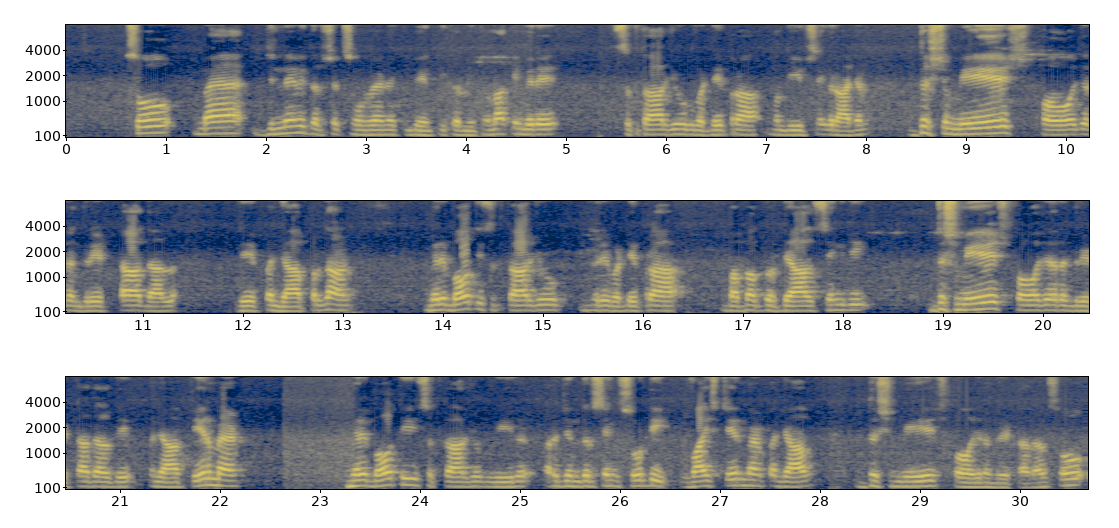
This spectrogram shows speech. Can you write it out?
So ਮੈਂ ਜਿੰਨੇ ਵੀ ਦਰਸ਼ਕ ਸੁਣ ਰਹੇ ਨੇ ਇੱਕ ਬੇਨਤੀ ਕਰਨੀ ਚਾਹੁੰਦਾ ਕਿ ਮੇਰੇ ਸਤਿਕਾਰਯੋਗ ਵੱਡੇ ਭਰਾ ਮਨਦੀਪ ਸਿੰਘ ਰਾਜਨ ਦਸ਼ਮੇਸ਼ ਫੌਜ ਰੰਗਰੇਟਾ ਦਲ ਦੇ ਪੰਜਾਬ ਪ੍ਰਧਾਨ। ਮੇਰੇ ਬਹੁਤ ਹੀ ਸਤਿਕਾਰਯੋਗ ਮੇਰੇ ਵੱਡੇ ਭਰਾ ਬਾਬਾ ਗੁਰਦਿਆਲ ਸਿੰਘ ਜੀ, ਦਸ਼ਮੇਸ਼ ਫੌਜ ਰੰਗਰੇਟਾ ਦਲ ਦੇ ਪੰਜਾਬ ਚੇਅਰਮੈਨ, ਮੇਰੇ ਬਹੁਤ ਹੀ ਸਤਿਕਾਰਯੋਗ ਵੀਰ ਰਜਿੰਦਰ ਸਿੰਘ ਸੋਢੀ, ਵਾਈਸ ਚੇਅਰਮੈਨ ਪੰਜਾਬ, ਦਸ਼ਮੇਸ਼ ਫੌਜ ਰੰਗਰੇਟਾ ਦਲ। ਸੋ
